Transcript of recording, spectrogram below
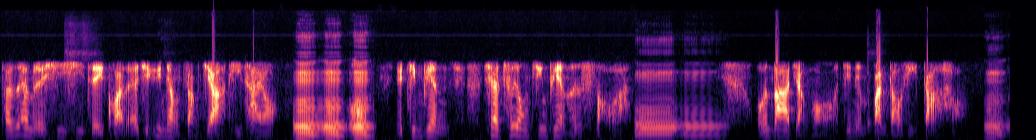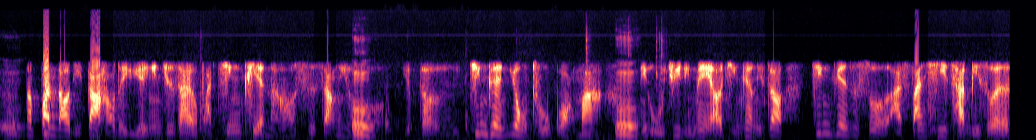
它是 MLCC 这一块的，而且酝酿涨价题材哦，嗯嗯嗯，因为晶片现在车用晶片很少啊，嗯嗯，我跟大家讲哦，今年半导体大好。嗯嗯，那半导体大好的原因就是它有把晶片啊，哈，事实上有有的晶片用途广嘛，嗯，你五 G 里面也要晶片，你知道晶片是所有啊三 C 产品所有的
